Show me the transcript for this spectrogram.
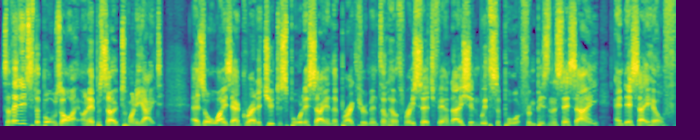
So that hits the bullseye on episode 28. As always, our gratitude to Sport SA and the Breakthrough Mental Health Research Foundation with support from Business SA and SA Health.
